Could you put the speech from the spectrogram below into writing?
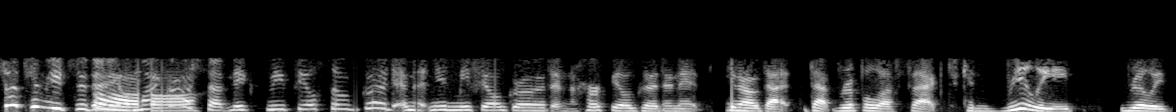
said to me today. Aww. Oh my gosh, that makes me feel so good and it made me feel good and her feel good and it you know that that ripple effect can really really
